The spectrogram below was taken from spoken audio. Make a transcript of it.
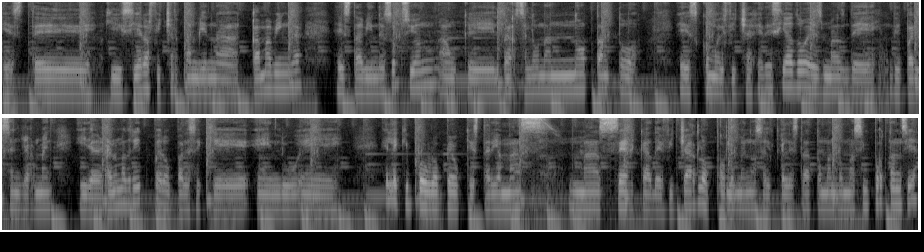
este quisiera fichar también a Camavinga está viendo esa opción aunque el Barcelona no tanto es como el fichaje deseado, es más de, de Paris Saint Germain y del Real Madrid, pero parece que en, eh, el equipo europeo que estaría más, más cerca de ficharlo, por lo menos el que le está tomando más importancia,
